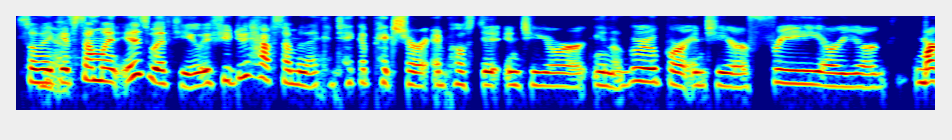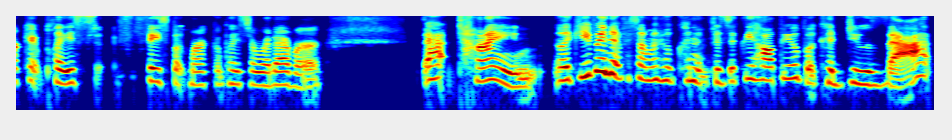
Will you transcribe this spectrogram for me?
So like yes. if someone is with you, if you do have someone that can take a picture and post it into your, you know, group or into your free or your marketplace, Facebook marketplace or whatever, that time, like even if someone who couldn't physically help you but could do that,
